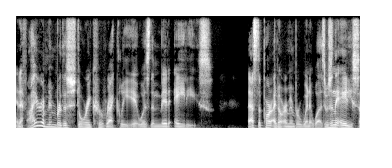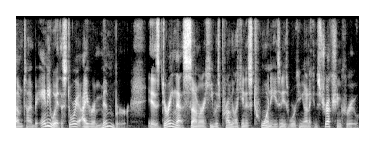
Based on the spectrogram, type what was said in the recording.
And if I remember the story correctly, it was the mid 80s. That's the part I don't remember when it was. It was in the 80s sometime. But anyway, the story I remember is during that summer, he was probably like in his 20s and he's working on a construction crew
